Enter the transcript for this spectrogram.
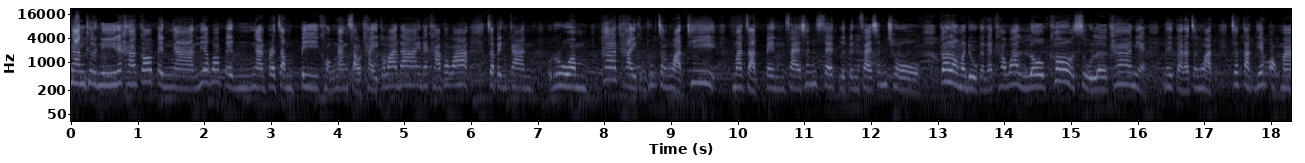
งานคืนนี้นะคะก็เป็นงานเรียกว่าเป็นงานประจำปีของนางสาวไทยก็ว่าได้นะคะ เพราะว่าจะเป็นการรวมผ้าไทยของทุกจังหวัดที่มาจัดเป็นแฟชั่นเซตหรือเป็นแฟชั่นโชว์ก็ลองมาดูกันนะคะว่าโลเคอลสู่เลอค่าเนี่ยในแต่ละจังหวัดจะตัดเย็บออกมา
